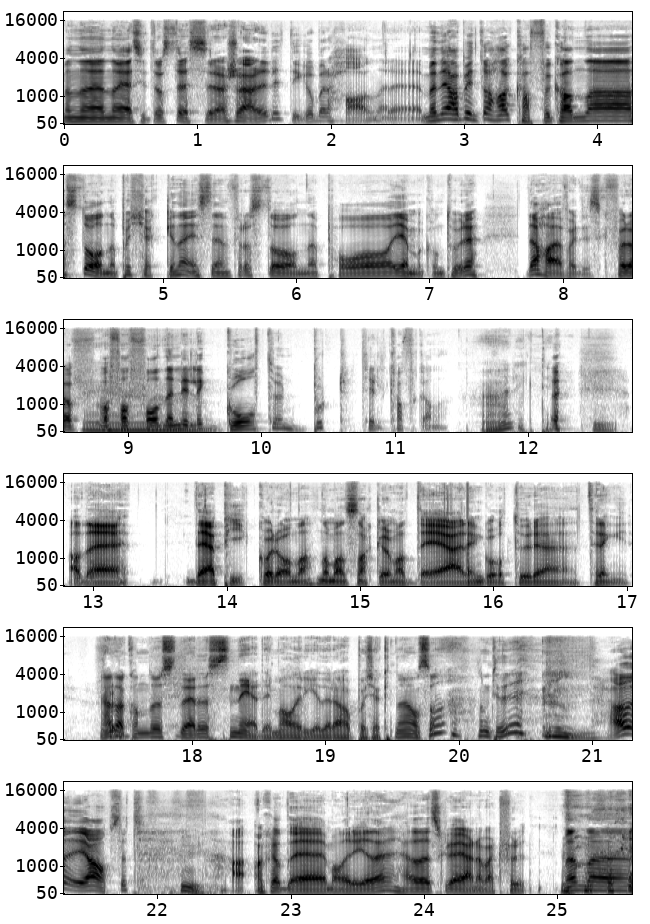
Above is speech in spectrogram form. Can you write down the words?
Men øh, når jeg sitter og stresser her, så er det litt digg å bare ha den der Men jeg har begynt å ha kaffekanna stående på kjøkkenet istedenfor å stående på hjemmekontoret. Det har jeg faktisk, for å i hvert fall få den lille gåturen bort til kaffekanna. Ja, riktig. Ja, det, det er peak korona når man snakker om at det er en gåtur jeg trenger. Ja, Da kan du studere det snedige maleriet dere har på kjøkkenet også, samtidig. Ja, ja absolutt. Mm. Ja, akkurat det maleriet der, ja, det skulle jeg gjerne vært foruten. Men uh...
